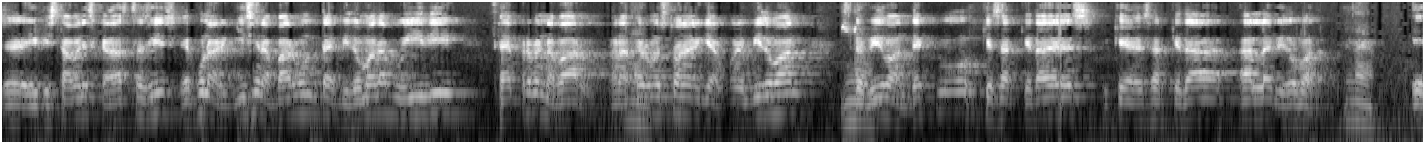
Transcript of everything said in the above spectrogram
ε, υφιστάμενης κατάστασης έχουν αργήσει να πάρουν τα επιδόματα που ήδη θα έπρεπε να πάρουν. Ναι. Αναφέρομαι στο ενεργειακό επίδομα, στο ναι. επίδομα τέκνου και σε, αρκετά, και σε αρκετά άλλα επιδόματα. Ναι. Ε,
